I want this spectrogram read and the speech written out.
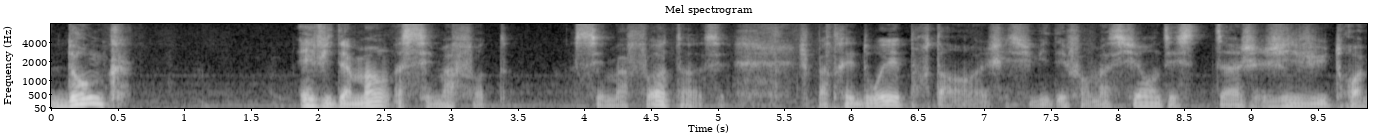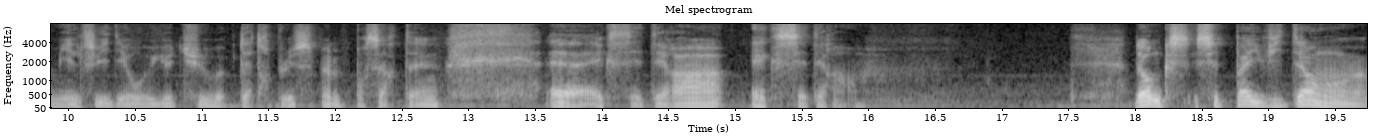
Donc, évidemment, c'est ma faute c'est ma faute. Hein. Je suis pas très doué, pourtant j'ai suivi des formations, des stages, j'ai vu 3000 vidéos YouTube, peut-être plus même pour certains, etc., euh, etc. Donc c'est pas évident.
